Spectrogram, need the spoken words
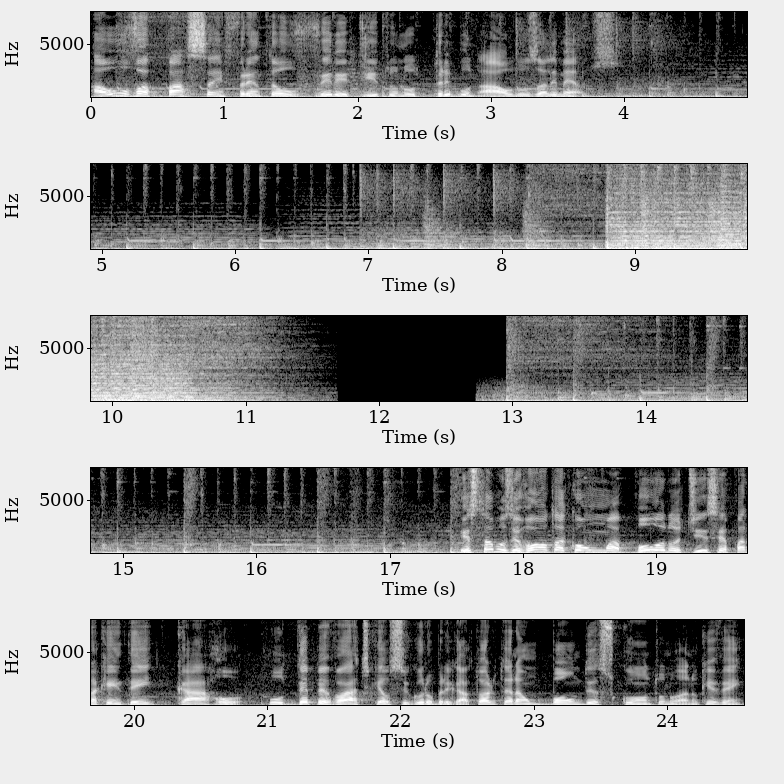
a uva passa enfrenta o veredito no Tribunal dos Alimentos. Estamos de volta com uma boa notícia para quem tem carro. O DPVAT, que é o seguro obrigatório, terá um bom desconto no ano que vem.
